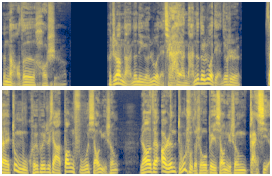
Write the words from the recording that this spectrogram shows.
那脑子好使。他知道男的那个弱点，其实哎呀，男的的弱点就是在众目睽睽之下帮扶小女生，然后在二人独处的时候被小女生感谢。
